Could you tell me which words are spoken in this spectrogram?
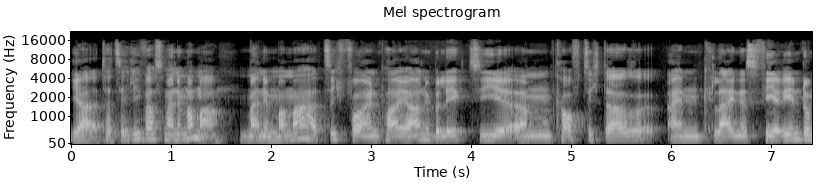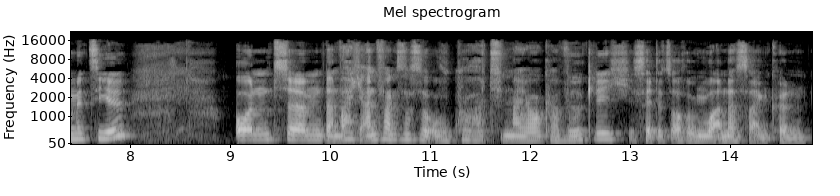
Ja, tatsächlich war es meine Mama. Meine Mama hat sich vor ein paar Jahren überlegt, sie ähm, kauft sich da ein kleines Feriendomizil und ähm, dann war ich anfangs noch so, oh Gott, Mallorca, wirklich? Es hätte jetzt auch irgendwo anders sein können.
